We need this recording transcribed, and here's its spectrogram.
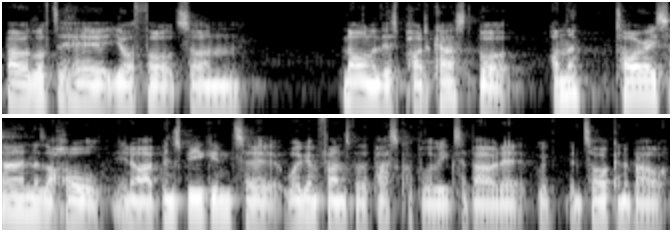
But I would love to hear your thoughts on not only this podcast, but on the Touré signing as a whole. You know, I've been speaking to Wigan fans for the past couple of weeks about it. We've been talking about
